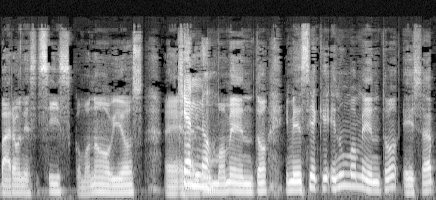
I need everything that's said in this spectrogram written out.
varones cis como novios eh, en ¿Quién algún no? momento y me decía que en un momento ella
